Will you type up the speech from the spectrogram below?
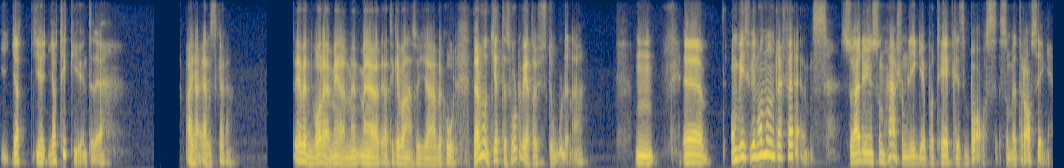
jag, jag, jag tycker ju inte det. Ja, jag älskar det. Jag vet inte vad det är med den, men, men jag, jag tycker bara den är så jävla cool. Däremot jättesvårt att veta hur stor den är. Mm. Eh, om vi vill ha någon referens så är det ju en sån här som ligger på Teklis bas som är trasig.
